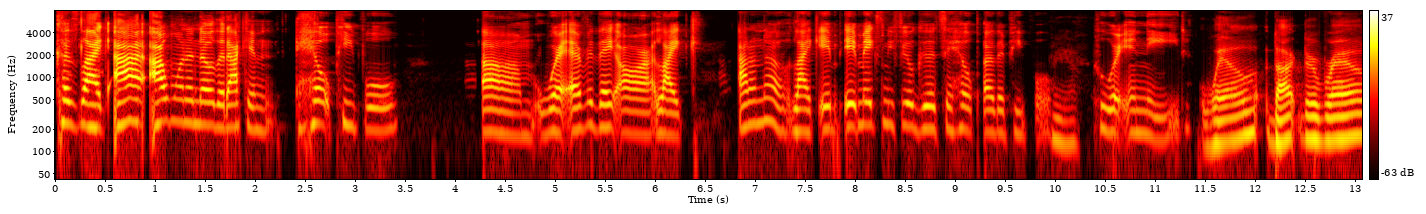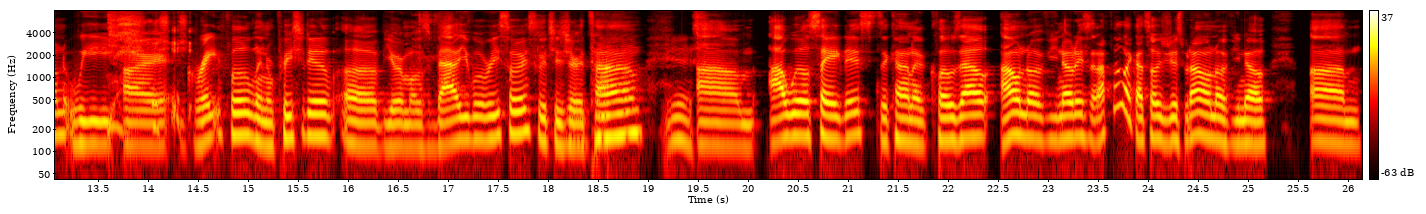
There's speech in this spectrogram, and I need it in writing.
Cause like I I want to know that I can help people um wherever they are. Like I don't know. Like it it makes me feel good to help other people yeah. who are in need. Well, Dr. Brown, we are grateful and appreciative of your most valuable resource, which is your time. Yes. Um, I will say this to kind of close out. I don't know if you know this, and I feel like I told you this, but I don't know if you know. Um,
